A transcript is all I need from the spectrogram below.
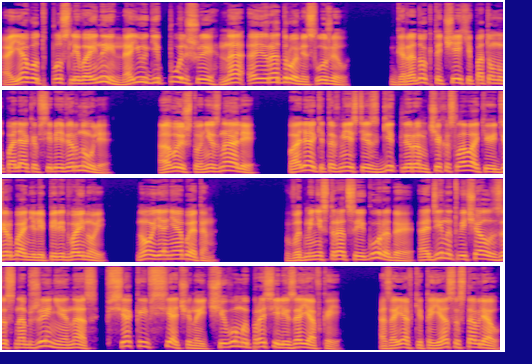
А я вот после войны на юге Польши на аэродроме служил. Городок-то чехи потом у поляков себе вернули. А вы что, не знали? Поляки-то вместе с Гитлером Чехословакию дербанили перед войной. Но я не об этом. В администрации города один отвечал за снабжение нас всякой всячиной, чего мы просили заявкой. А заявки-то я составлял.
